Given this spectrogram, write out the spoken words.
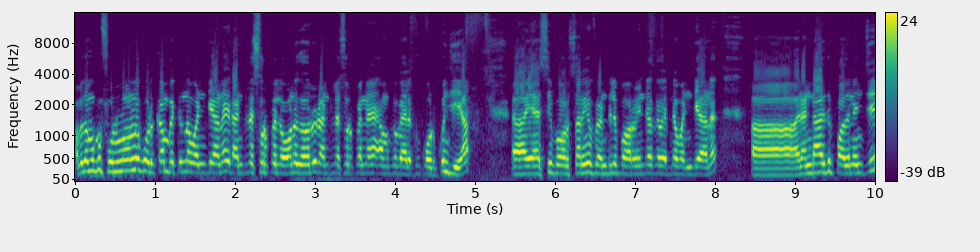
അപ്പൊ നമുക്ക് ഫുൾ ലോണിൽ കൊടുക്കാൻ പറ്റുന്ന വണ്ടിയാണ്. രണ്ട് ലക്ഷം റുപ്യ ലോൺ കയറും. രണ്ട് ലക്ഷം റുപ്യ നമുക്ക് വിലക്ക് കൊടുക്കും ചെയ്യാം. എ സി പവർ സ്റ്റാറിംഗ് ഫ്രണ്ടിൽ പവർ വിൻഡോ ഒക്കെ വരുന്ന വണ്ടിയാണ്. രണ്ടായിരത്തി പതിനഞ്ച്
